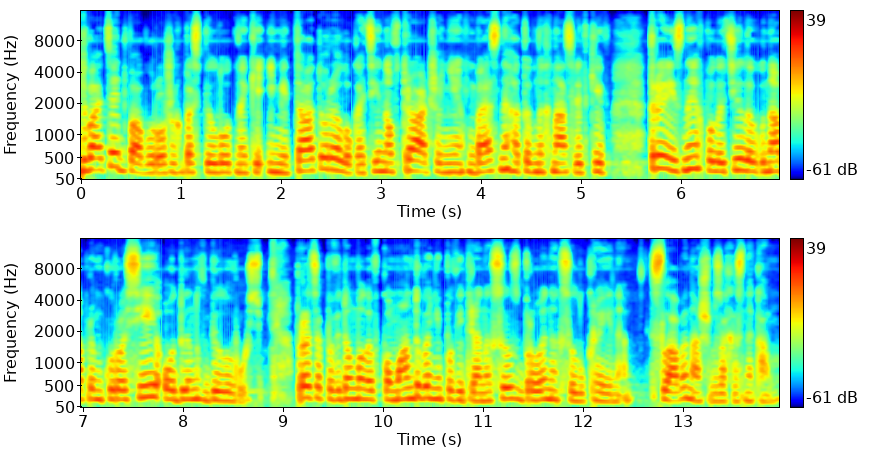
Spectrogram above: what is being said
22 ворожих безпілотники-імітатори локаційно втрачені без негативних наслідків. Три із них полетіли в напрямку Росії, один в Білорусь. Про це повідомили в командуванні повітряних сил збройних сил України. Слава нашим захисникам.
